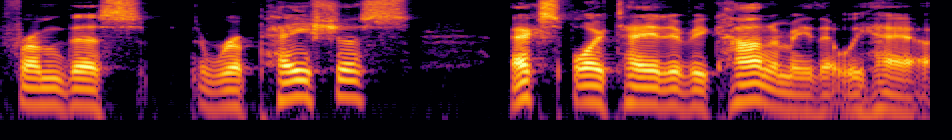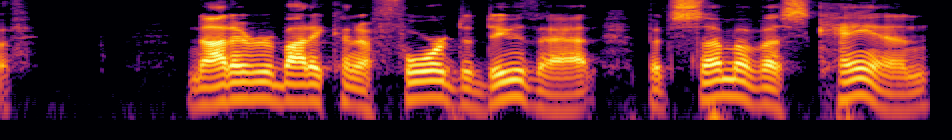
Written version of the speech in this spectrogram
from this rapacious, exploitative economy that we have. Not everybody can afford to do that, but some of us can,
